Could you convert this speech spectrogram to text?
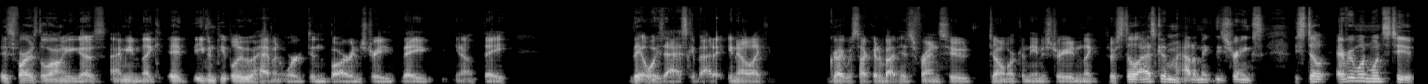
as far as the longing goes, I mean, like it, even people who haven't worked in the bar industry, they you know they they always ask about it. You know, like Greg was talking about his friends who don't work in the industry, and like they're still asking him how to make these drinks. They still everyone wants to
